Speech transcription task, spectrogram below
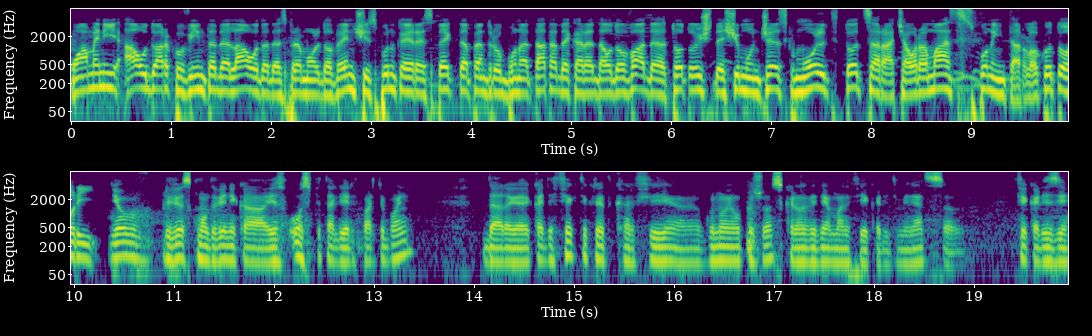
Oamenii au doar cuvinte de laudă despre moldoveni și spun că îi respectă pentru bunătatea de care dau dovadă. Totuși, deși muncesc mult, toți săraci au rămas, spun interlocutorii. Eu privesc moldovenii ca ospitalieri foarte buni, dar ca defecte cred că ar fi gunoiul pe jos, care îl vedem în fiecare dimineață sau fiecare zi.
